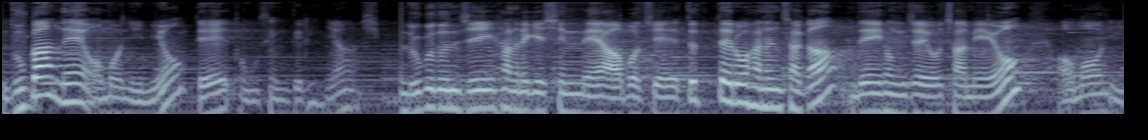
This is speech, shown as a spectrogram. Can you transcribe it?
누가 내 어머니며 내 동생들이냐? 누구든지 하늘에 계신 내 아버지의 뜻대로 하는 자가 내 형제요 자매요 어머니.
